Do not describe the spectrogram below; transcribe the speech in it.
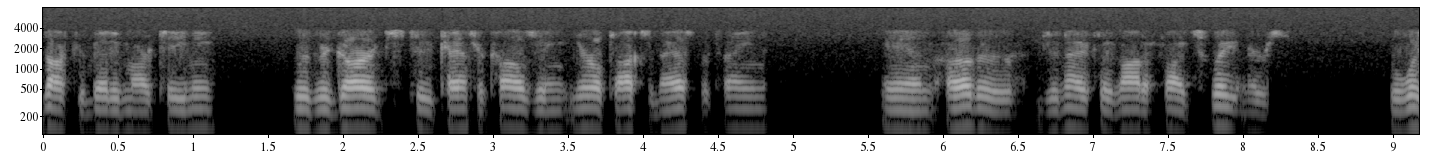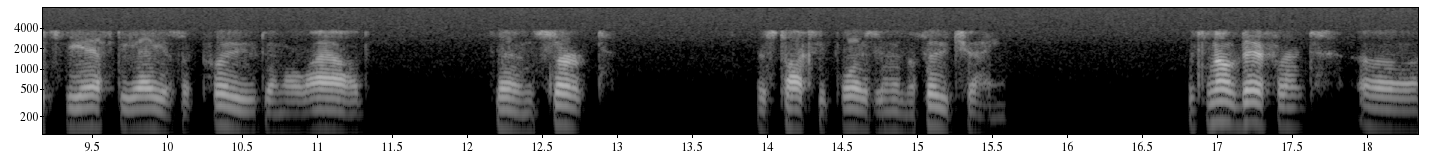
Dr. Betty Martini with regards to cancer causing neurotoxin aspartame and other genetically modified sweeteners for which the FDA is approved and allowed to insert this toxic poison in the food chain. It's no different uh,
